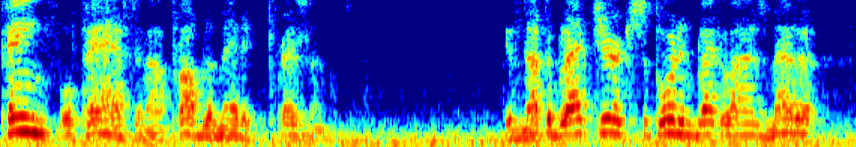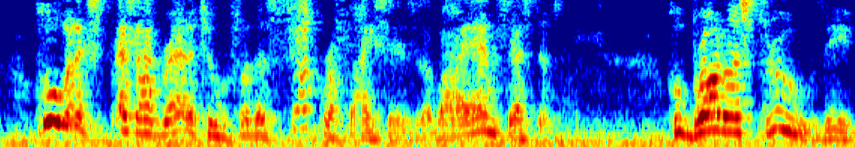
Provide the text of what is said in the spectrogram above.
painful past and our problematic present? If not the black church supporting Black Lives Matter, who will express our gratitude for the sacrifices of our ancestors who brought us through the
